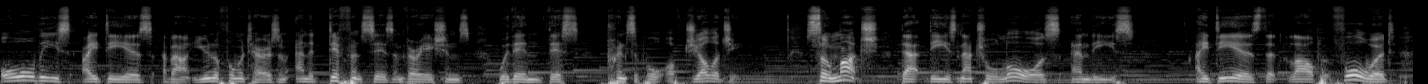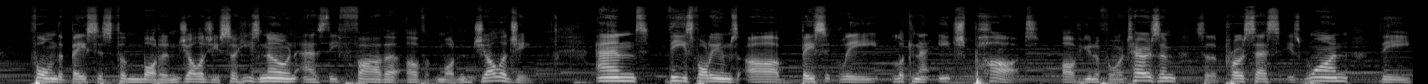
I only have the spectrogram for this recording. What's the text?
all these ideas about uniformitarianism and the differences and variations within this principle of geology. So much that these natural laws and these ideas that Lyell put forward form the basis for modern geology. So he's known as the father of modern geology. And these volumes are basically looking at each part of uniformitarianism. So the process is one, the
